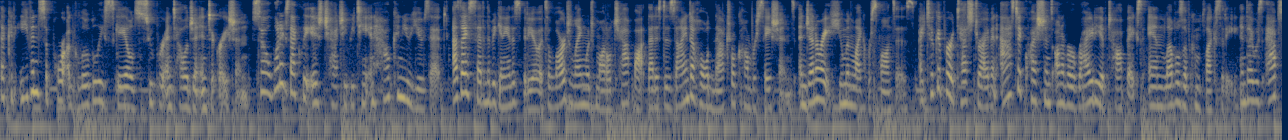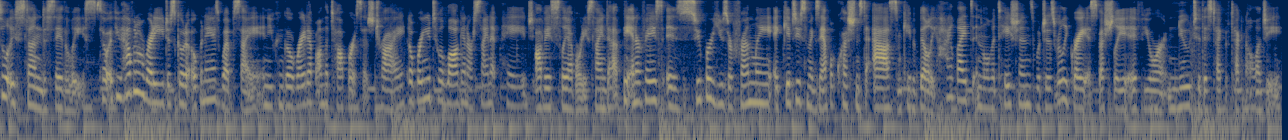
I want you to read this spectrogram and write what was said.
that could even support a globally scaled super intelligent integration. So what exactly is ChatGPT and how can you use it? As I said in the beginning of this video, it's a large language model chatbot that is designed to hold natural conversations and generate human-like responses. I took it for a test drive and asked it questions on a variety of topics and levels of complexity, and I was absolutely stunned to say the least. So if you haven't already, you just go to OpenAI's website and you can go right up on the top where it says try. It'll bring you to a login or sign up page. Obviously, I've already signed up. The interface is super user friendly. It gives you some example questions to ask, some capability highlights and limitations, which is really great, especially if you're new to this type of technology.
